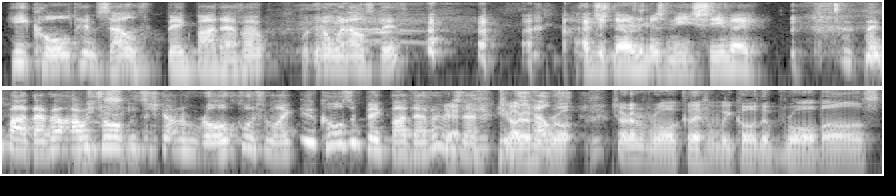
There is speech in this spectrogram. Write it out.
He called himself Big Bad Evo, but no one else did. I just known him as Nisi, mate. Big Bad Evo. I was talking to Jonathan Rawcliffe and like, who calls him Big Bad Evo? He Yeah. said Jonathan, himself. Jonathan Rawcliffe, and we call them Raw Balls.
